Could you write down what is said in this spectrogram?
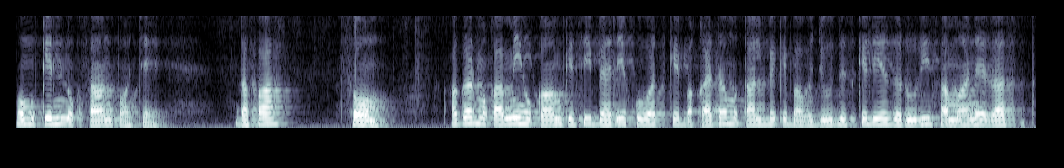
ممکن نقصان پہنچے۔ دفعہ سوم۔ اگر مقامی حکام کسی بحری قوت کے باقاعدہ مطالبے کے باوجود اس کے لیے ضروری سامان رسد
